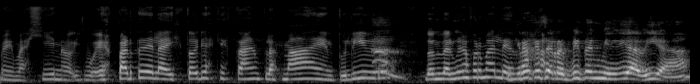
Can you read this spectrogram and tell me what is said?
Me imagino. Es parte de las historias que están plasmadas en tu libro, donde de alguna forma les. creo que se repite en mi día a día.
